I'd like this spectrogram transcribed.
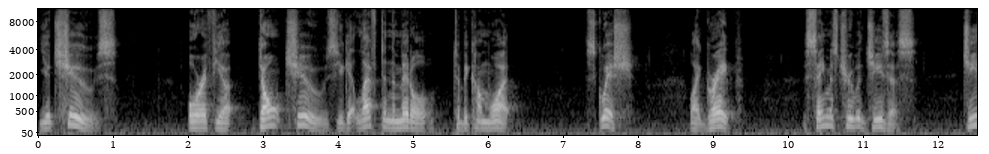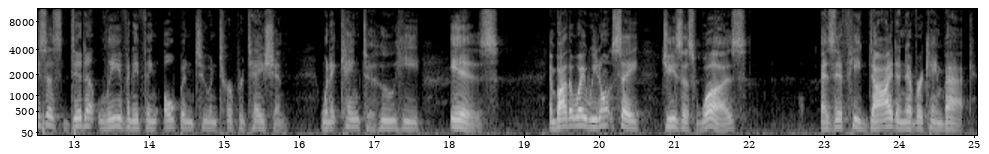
You choose, or if you don't choose, you get left in the middle to become what? Squish like grape. The same is true with Jesus. Jesus didn't leave anything open to interpretation. when it came to who he is. And by the way, we don't say Jesus was as if he died and never came back.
